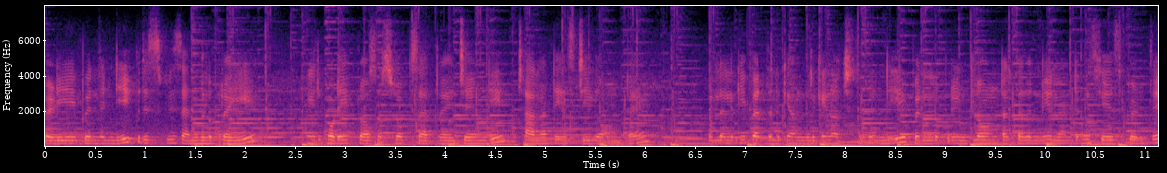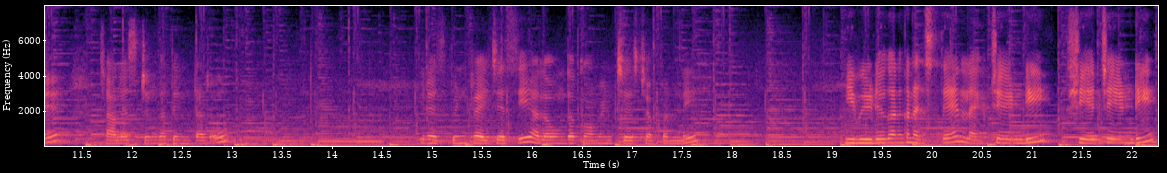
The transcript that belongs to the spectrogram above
రెడీ అయిపోయిందండి. క్రిస్పీ శనగల ఫ్రై. మీరు కూడా ఈ ప్రాసెస్లో ఒకసారి ట్రై చేయండి. చాలా టేస్టీగా ఉంటాయి. పిల్లలకి పెద్దలకి అందరికీ నచ్చుతుందండి. పిల్లలు ఇప్పుడు ఇంట్లో ఉంటారు కదండి. ఇలాంటివి చేసి పెడితే చాలా ఇష్టంగా తింటారు. ఈ రెసిపీని ట్రై చేసి ఎలా ఉందో కామెంట్ చేసి చెప్పండి. ఈ వీడియో కనుక నచ్చితే లైక్ చేయండి షేర్ చేయండి.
